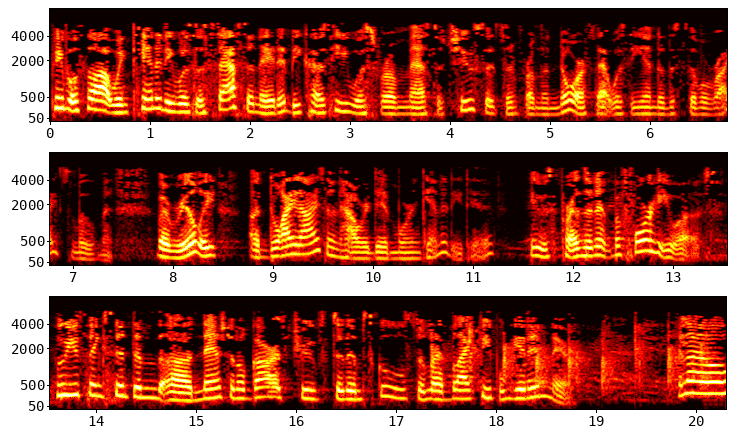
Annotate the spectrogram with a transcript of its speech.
People thought when Kennedy was assassinated because he was from Massachusetts and from the North, that was the end of the civil rights movement. But really, uh, Dwight Eisenhower did more than Kennedy did. He was president before he was. Who you think sent them uh, National Guards troops to them schools to let black people get in there? Hello?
